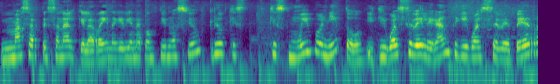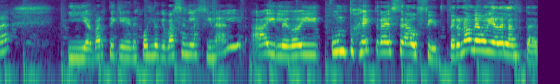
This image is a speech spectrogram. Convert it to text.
más artesanal que la reina que viene a continuación, creo que es, que es muy bonito, y que igual se ve elegante, que igual se ve perra, y aparte que después lo que pasa en la final, ay, le doy puntos extra a ese outfit, pero no me voy a adelantar.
